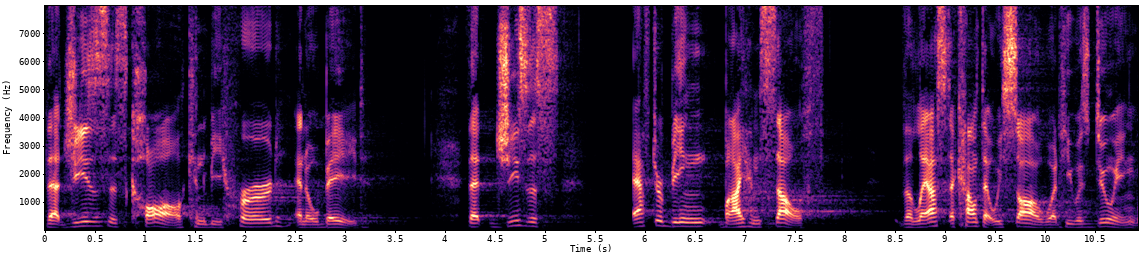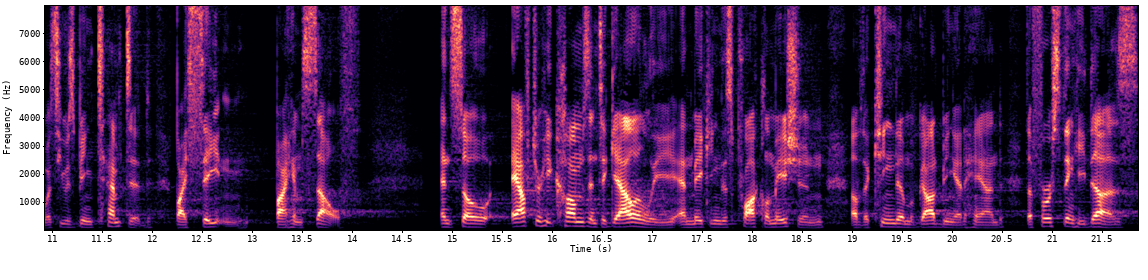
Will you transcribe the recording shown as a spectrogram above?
that Jesus' call can be heard and obeyed. That Jesus, after being by himself, the last account that we saw, what he was doing was he was being tempted by Satan, by himself. And so, after he comes into Galilee and making this proclamation of the kingdom of God being at hand, the first thing he does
